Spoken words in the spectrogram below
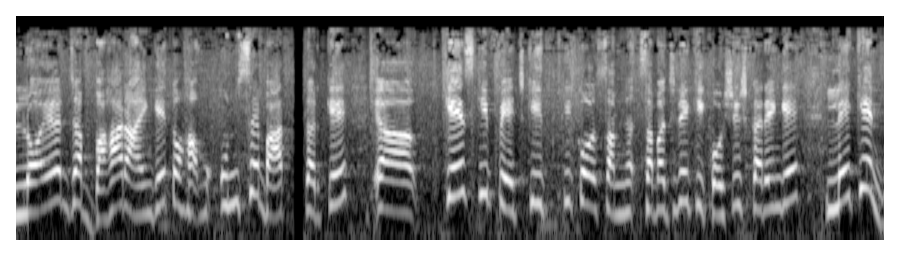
लॉयर जब बाहर आएँगे तो हम उनसे बात करके आ, केस की पेचकी को समझने की कोशिश करेंगे। लेकिन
